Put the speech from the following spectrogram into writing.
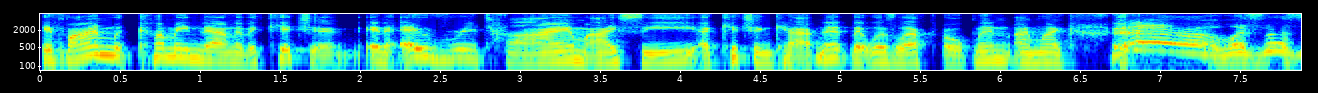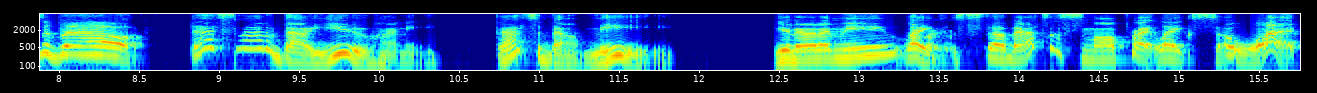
if I'm coming down to the kitchen and every time I see a kitchen cabinet that was left open, I'm like, ah, what's this about? That's not about you, honey. That's about me. You know what I mean? Like, right. so that's a small price. Like, so what?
